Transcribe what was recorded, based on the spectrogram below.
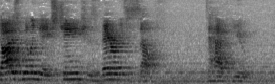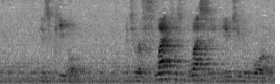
God is willing to exchange his very self to have you his people and to reflect his blessing into the world.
